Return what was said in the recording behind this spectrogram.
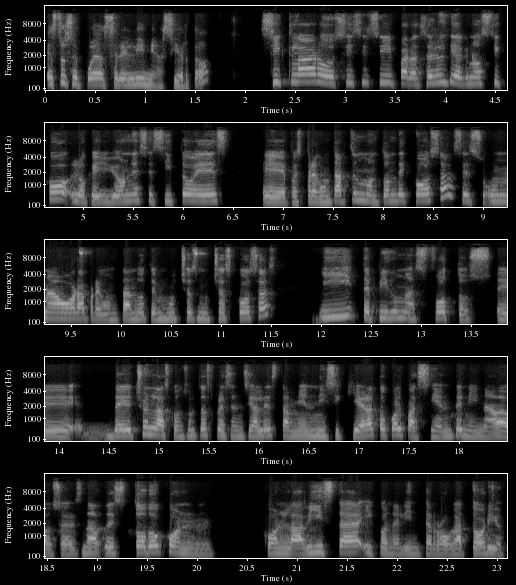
esto se puede hacer en línea, ¿cierto? Sí, claro, sí, sí, sí. Para hacer el diagnóstico, lo que yo necesito es, eh, pues, preguntarte un montón de cosas. Es una hora preguntándote muchas, muchas cosas y te pido unas fotos. Eh, de hecho, en las consultas presenciales también ni siquiera toco al paciente ni nada, o sea, es, es todo con, con la vista y con el interrogatorio.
